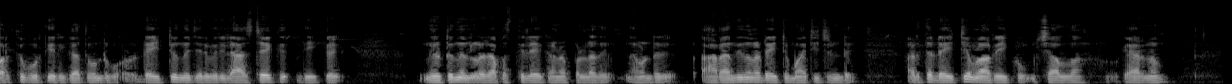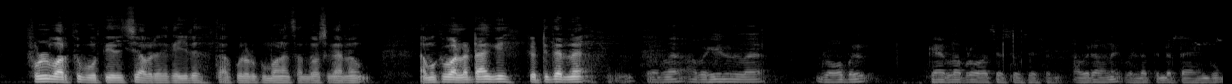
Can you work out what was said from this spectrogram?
വർക്ക് പൂർത്തീകരിക്കാത്തതുകൊണ്ട് ഡേറ്റ് ഒന്ന് ജനുവരി ലാസ്റ്റേക്ക് നീക്കി നീട്ടുന്നുള്ള അവസ്ഥയിലേക്കാണ് ഇപ്പോൾ ഉള്ളത്. അതുകൊണ്ട് ആറാം തീയതി എന്നുള്ള ഡേറ്റ് മാറ്റിയിട്ടുണ്ട്. അടുത്ത ഡേറ്റ് നമ്മൾ അറിയിക്കും ഇൻഷാല്ല കാരണം ഫുൾ വർക്ക് പൂർത്തീകരിച്ച് അവരുടെ കയ്യിൽ താക്കൂർ കൊടുക്കുമ്പോഴാണ് സന്തോഷം. കാരണം നമുക്ക് വെള്ള ടാങ്ക് കെട്ടിത്തരുന്ന അവയിലുള്ള ഗ്ലോബൽ കേരള പ്രവാസി അസോസിയേഷൻ അവരാണ് വെള്ളത്തിന്റെ ടാങ്കും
